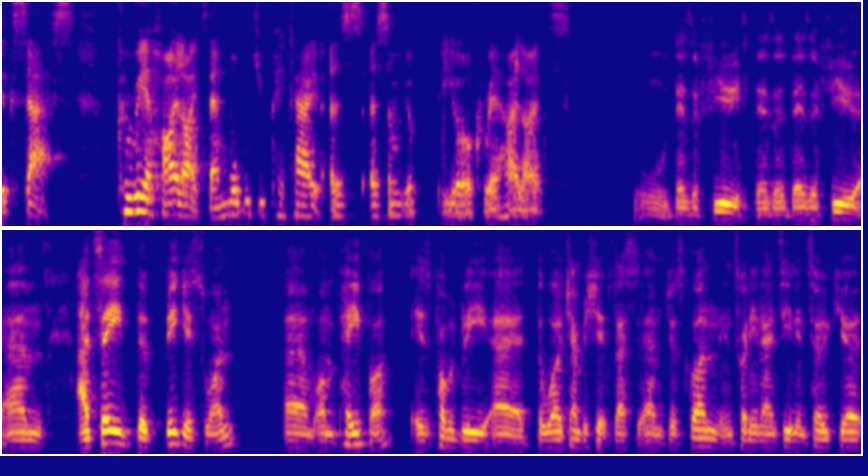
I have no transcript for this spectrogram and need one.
success. Career highlights. Then, what would you pick out as as some of your your career highlights? Ooh, there's a few. There's a there's a few. Um, I'd say the biggest one um, on paper is probably uh, the World Championships that's um, just gone in 2019 in Tokyo.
